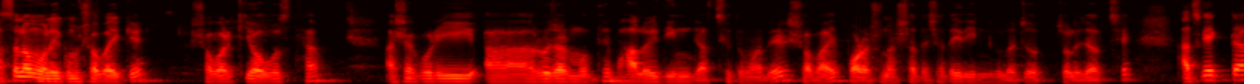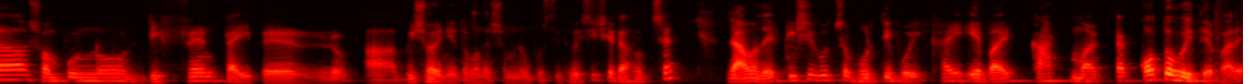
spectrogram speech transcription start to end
আসসালামু আলাইকুম সবাইকে। সবার কি অবস্থা? আশা করি রোজার মধ্যে ভালোই দিন যাচ্ছে তোমাদের সবাই। পড়াশোনার সাথে, সাথে দিনগুলো চলে যাচ্ছে। আজকে একটা সম্পূর্ণ ডিফারেন্ট টাইপের বিষয় নিয়ে তোমাদের সামনে উপস্থিত হয়েছি। সেটা হচ্ছে যে আমাদের কৃষিগুচ্ছ ভর্তি পরীক্ষায় এবার কাট মার্কটা কত হইতে পারে?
